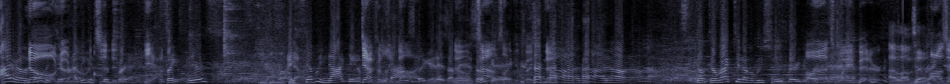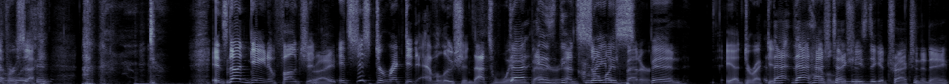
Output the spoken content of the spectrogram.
I don't know. It's No, no, no, I think it's it's, in different. different- yeah. It's like there's. Mm-hmm. It's definitely not gain of Definitely function. It sounds like it is. I mean, no, it's it sounds okay. like it, but no. No, no, no, no, no. No, directed evolution is very oh, different. Oh, that's way better. I love that. Pause it for a second. It's not gain of function. Right. It's just directed evolution. That's way That better. is the That's so greatest much better. spin. Yeah, directed. That that hashtag evolution. needs to get traction today.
